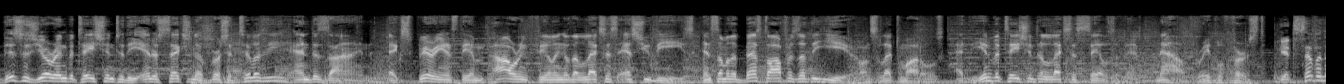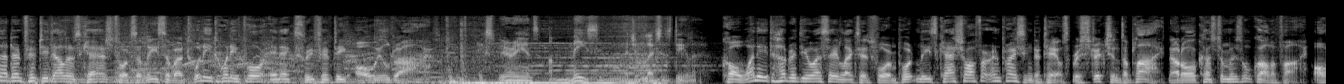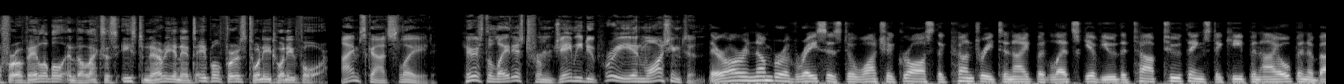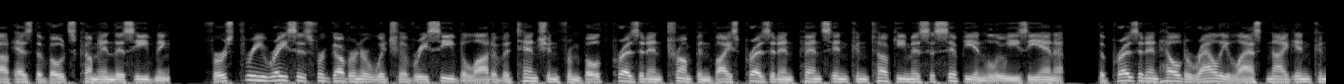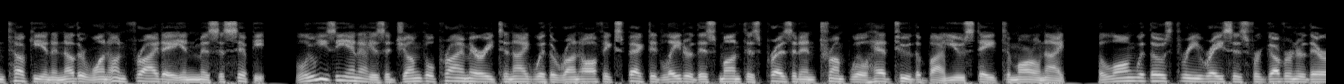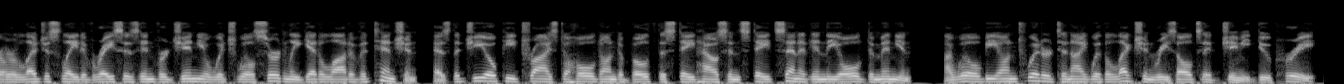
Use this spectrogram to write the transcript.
This is your invitation to the intersection of versatility and design. Experience the empowering feeling of the Lexus SUVs and some of the best offers of the year on select models at the Invitation to Lexus sales event now through April 1st. Get $750 cash towards the lease of a 2024 NX350 all-wheel drive. Experience amazing at your Lexus dealer. Call 1-800-USA-LEXUS for important lease cash offer and pricing details. Restrictions apply. Not all customers will qualify. Offer available in the Lexus Eastern area and it's April 1st, 2024. I'm Scott Slade. Here's the latest from Jamie Dupree in Washington. There are a number of races to watch across the country tonight, but let's give you the top two things to keep an eye open about as the votes come in this evening. First three races for governor which have received a lot of attention from both President Trump and Vice President Pence in Kentucky, Mississippi, and Louisiana. The president held a rally last night in Kentucky and another one on Friday in Mississippi. Louisiana is a jungle primary tonight with a runoff expected later this month as President Trump will head to the Bayou State tomorrow night. Along with those three races for governor, there are legislative races in Virginia which will certainly get a lot of attention, as the GOP tries to hold on to both the state house and state senate in the Old Dominion. I will be on Twitter tonight with election results at Jamie Dupree.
